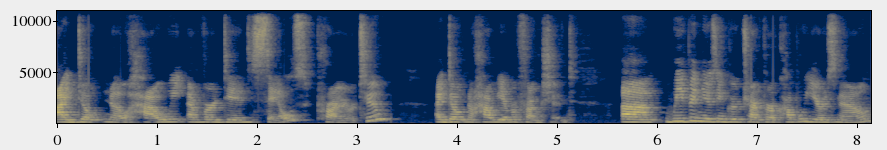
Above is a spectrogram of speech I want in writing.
I don't know how we ever did sales prior to. I don't know how we ever functioned. Um, we've been using GroupTrack for a couple years now,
